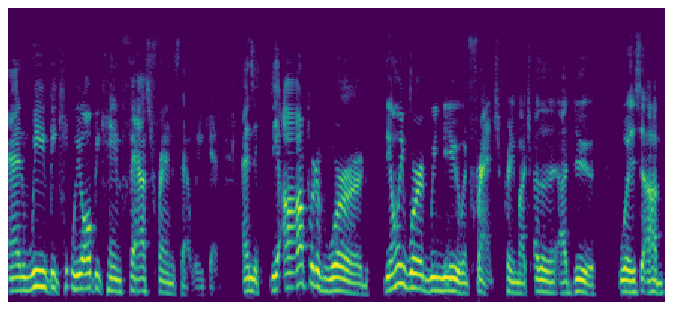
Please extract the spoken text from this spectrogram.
And we became, we all became fast friends that weekend. And the, the operative word, the only word we knew in French, pretty much, other than adieu, was um,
